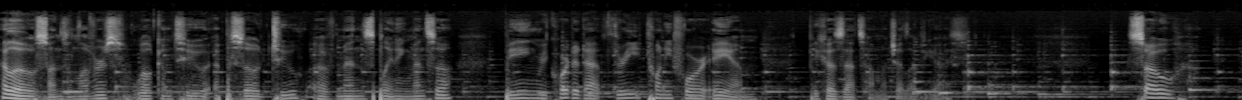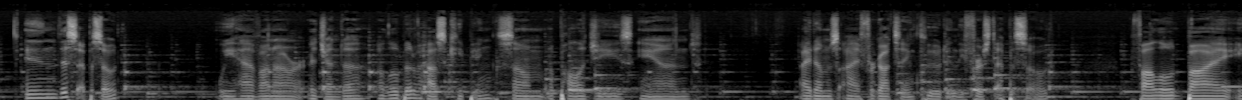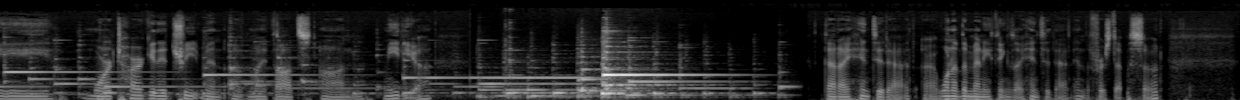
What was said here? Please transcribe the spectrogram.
Hello, sons and lovers. Welcome to episode 2 of Mensplaining Mensa, being recorded at 3:24 a.m. because that's how much I love you guys. So, in this episode, we have on our agenda a little bit of housekeeping, some apologies and items I forgot to include in the first episode, followed by a more targeted treatment of my thoughts on media that I hinted at, uh, one of the many things I hinted at in the first episode.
